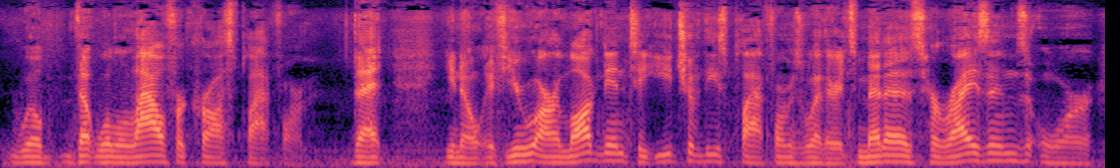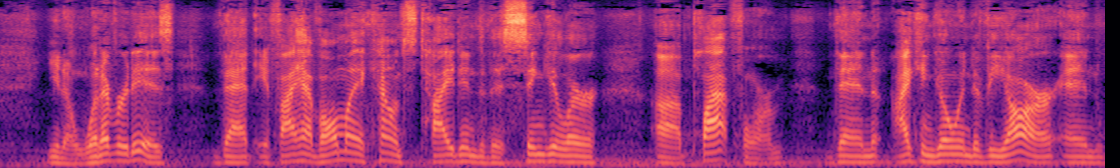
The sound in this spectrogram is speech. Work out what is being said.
will that will allow for cross platform. That you know, if you are logged into each of these platforms, whether it's Meta's Horizons or, you know, whatever it is, that if I have all my accounts tied into this singular uh, platform, then I can go into VR and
